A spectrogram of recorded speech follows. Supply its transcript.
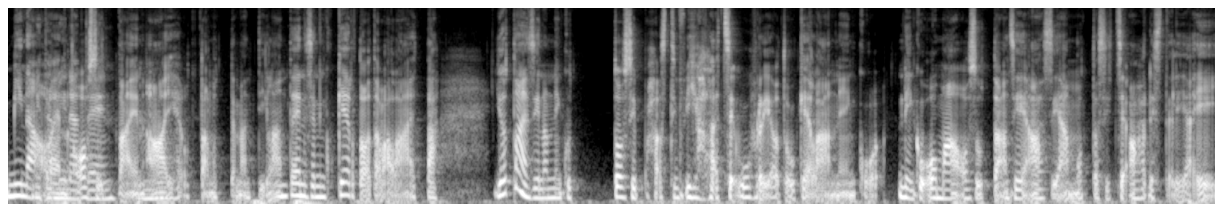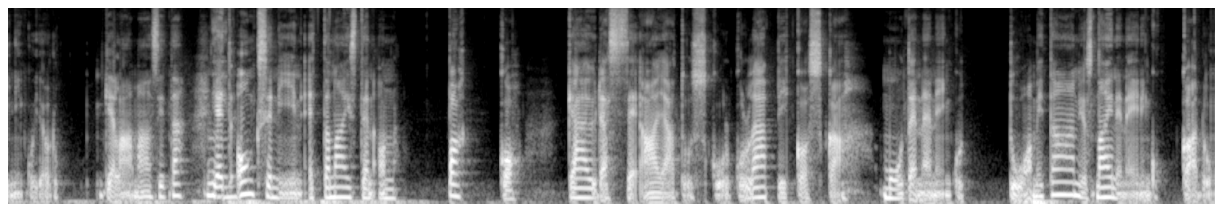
minä Mitä olen minä osittain mm. aiheuttanut tämän tilanteen. Niin se niin kuin kertoo tavallaan, että jotain siinä on niin kuin tosi pahasti vialla, että se uhri joutuu kelaan niin kuin, niin kuin omaa osuuttaan siihen asiaan, mutta sitten se ahdistelija ei niin kuin joudu kelaamaan sitä. Niin. Ja että onko se niin, että naisten on pakko käydä se ajatuskulku läpi, koska muuten ne niin kuin tuomitaan, jos nainen ei niin kuin kadu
